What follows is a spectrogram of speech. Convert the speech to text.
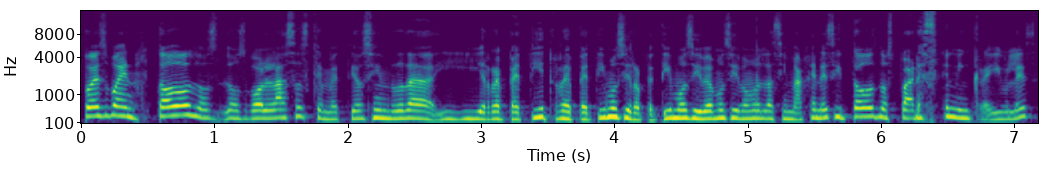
pues bueno todos los, los golazos que metió sin duda y, repetir repetimos y repetimos y vemos y vemos las imágenes y todos nos parecen increíbles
